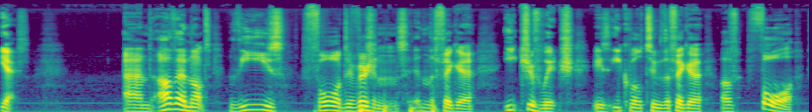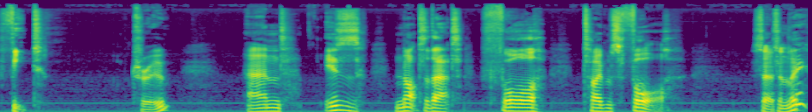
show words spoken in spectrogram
Yes. And are there not these four divisions in the figure, each of which is equal to the figure of four feet? True. And is not that four times four? Certainly.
